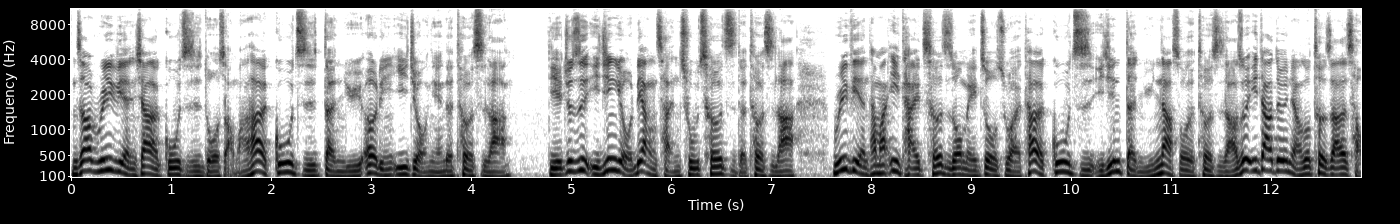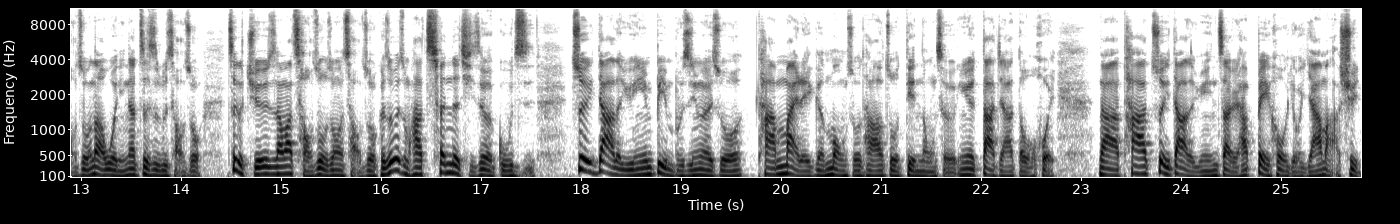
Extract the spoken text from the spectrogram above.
你知道 Rivian 下的估值是多少吗？它的估值等于二零一九年的特斯拉。也就是已经有量产出车子的特斯拉，Rivian 他妈一台车子都没做出来，它的估值已经等于那时候的特斯拉，所以一大堆人讲说特斯拉在炒作。那我问你，那这是不是炒作？这个绝对是他妈炒作中的炒作。可是为什么它撑得起这个估值？最大的原因并不是因为说他卖了一个梦，说他要做电动车，因为大家都会。那它最大的原因在于它背后有亚马逊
